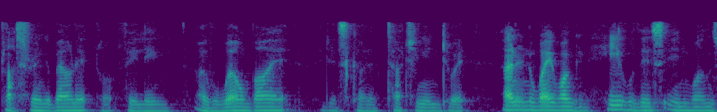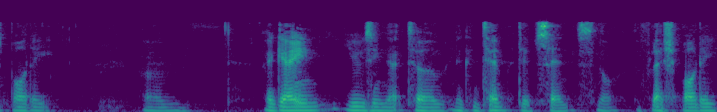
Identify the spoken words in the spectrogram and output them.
plustering about it, not feeling overwhelmed by it, just kind of touching into it and in a way one can heal this in one's body. Um, again, using that term in a contemplative sense, not the flesh body,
